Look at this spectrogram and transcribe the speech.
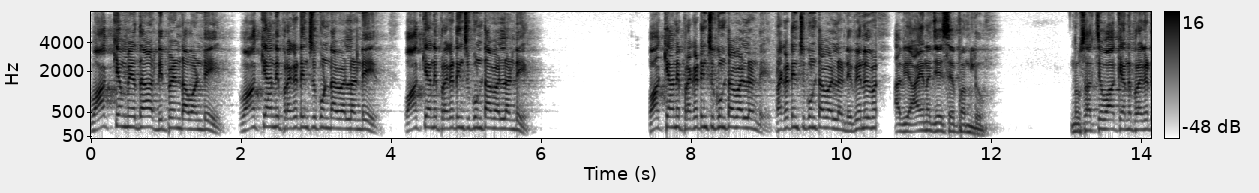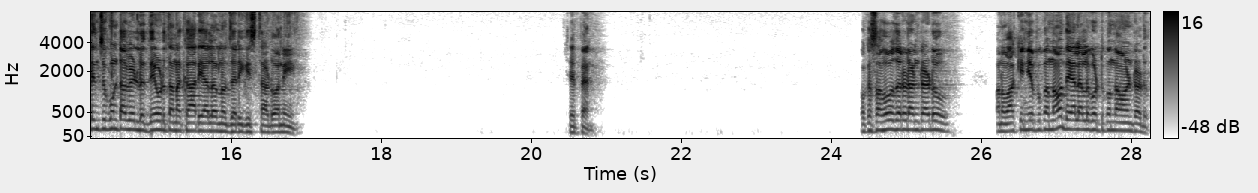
వాక్యం మీద డిపెండ్ అవ్వండి. వాక్యాన్ని ప్రకటించకుండా వెళ్ళండి. వాక్యాన్ని ప్రకటించుకుంటా వెళ్ళండి. వాక్యాన్ని ప్రకటించుకుంటా వెళ్ళండి. ప్రకటించుకుంటా వెళ్ళండి. వెను. అవి ఆయన చేసే పనులు. నువ్వు సత్యవాక్యాన్ని ప్రకటించుకుంటా వెళ్ళు దేవుడు తన కార్యాలను జరిగిస్తాడు అని చెప్పాను. ఒక సహోదరుడు అంటాడు మనం వాక్యం చెప్పుకుందాం దేయాలు కొట్టుకుందాం అంటాడు.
